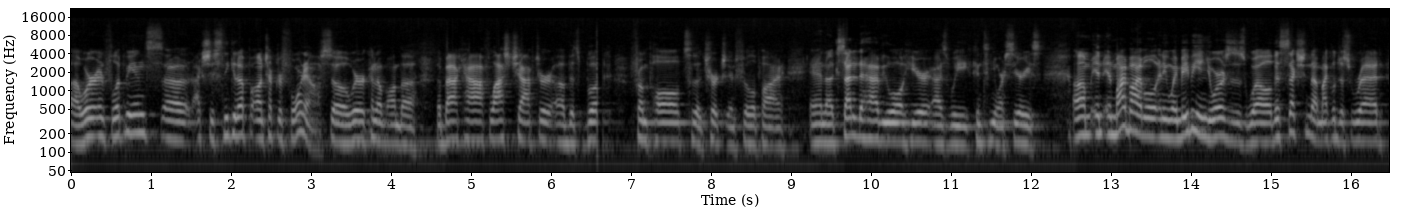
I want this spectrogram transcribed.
uh, we're in Philippians, uh, actually sneaking up on chapter 4 now. So we're kind of on the, the back half, last chapter of this book from Paul to the church in Philippi. And uh, excited to have you all here as we continue our series. Um, in, in my Bible, anyway, maybe in yours as well, this section that Michael just read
